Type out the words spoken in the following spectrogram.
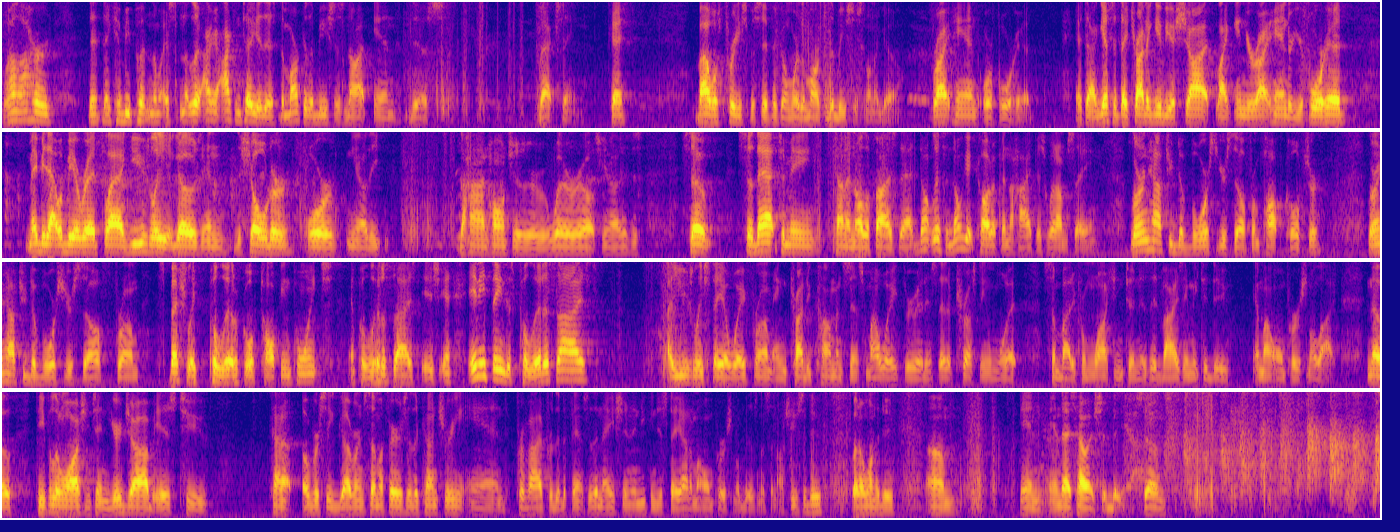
well, I heard that they could be putting them. Look, I, I can tell you this: the mark of the beast is not in this vaccine. Okay, Bible's pretty specific on where the mark of the beast is going to go: right hand or forehead. If they, I guess if they try to give you a shot like in your right hand or your forehead, maybe that would be a red flag. Usually it goes in the shoulder or you know the the hind haunches or whatever else. You know, just so so that to me kind of nullifies that. Don't listen. Don't get caught up in the hype. Is what I'm saying. Learn how to divorce yourself from pop culture. Learn how to divorce yourself from especially political talking points and politicized issues. Anything that's politicized, I usually stay away from and try to common sense my way through it instead of trusting what somebody from Washington is advising me to do in my own personal life. No, people in Washington, your job is to kind of oversee, govern some affairs of the country, and provide for the defense of the nation. And you can just stay out of my own personal business, and I'll choose to do what I want to do. Um, and and that's how it should be. So,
